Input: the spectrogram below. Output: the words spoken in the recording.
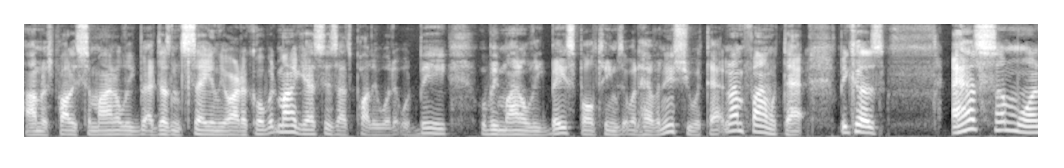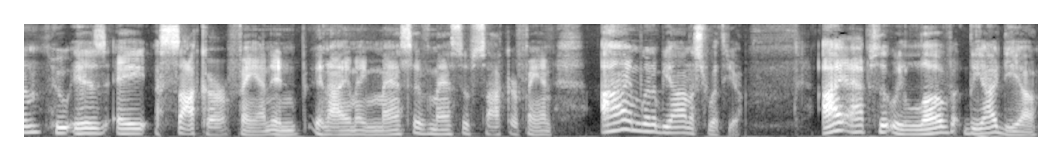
Um, there's probably some minor league, it doesn't say in the article, but my guess is that's probably what it would be. Would be minor league baseball teams that would have an issue with that, and I'm fine with that because as someone who is a, a, soccer fan, and, and I am a massive, massive soccer fan, I'm going to be honest with you. I absolutely love the idea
